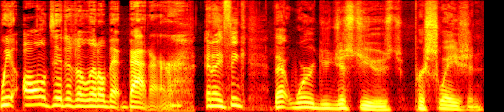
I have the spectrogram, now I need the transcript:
we all did it a little bit better. And I think that word you just used, persuasion,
